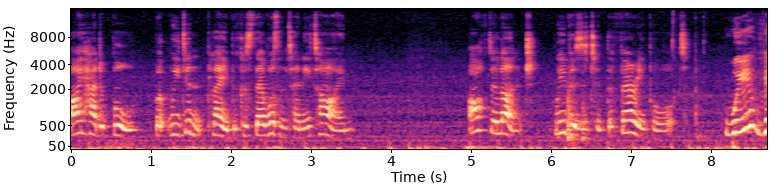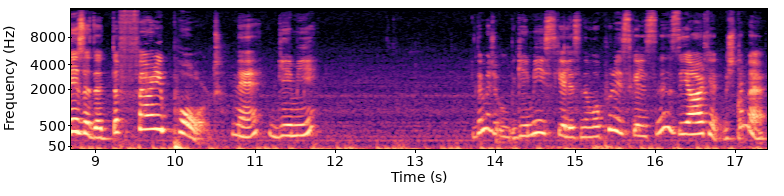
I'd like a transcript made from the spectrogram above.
I had a ball, but we didn't play because there wasn't any time. After lunch, we visited the ferry port. We visited the ferry port. Ne? Gemi. Değil mi? Gemi iskelesini, vapur iskelesini ziyaret etmiş değil mi?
